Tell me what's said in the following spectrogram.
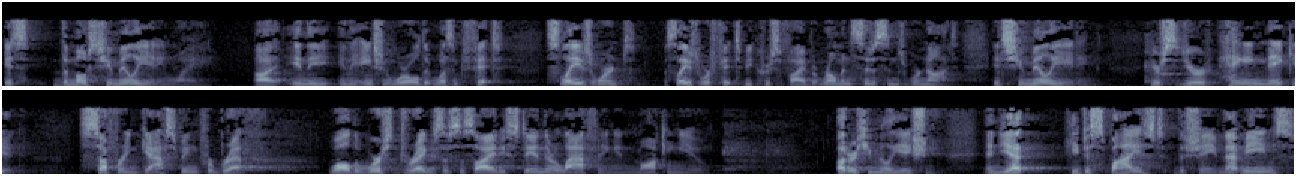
it's the most humiliating way. Uh, in the in the ancient world, it wasn't fit. Slaves weren't. Slaves were fit to be crucified, but Roman citizens were not. It's humiliating. You're, you're hanging naked, suffering, gasping for breath, while the worst dregs of society stand there laughing and mocking you. Utter humiliation. And yet, he despised the shame. That means,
